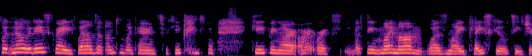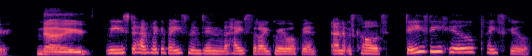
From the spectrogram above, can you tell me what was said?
But no, it is great. Well done to my parents for keeping keeping our artworks. But see, my mom was my play school teacher. No we used to have like a basement in the house that I grew up in, and it was called Daisy Hill Play School.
